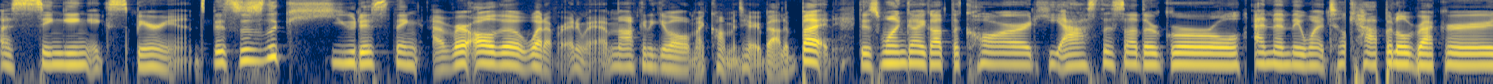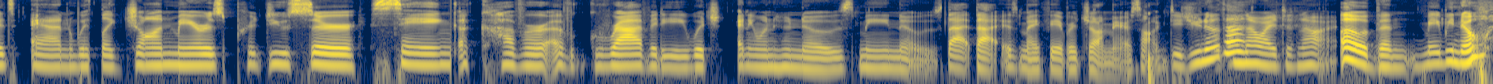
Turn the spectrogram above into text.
a singing experience. This is the cutest thing ever. Although, whatever. Anyway, I'm not going to give all my commentary about it. But this one guy got the card. He asked this other girl, and then they went to Capitol Records, and with like John Mayer's producer, sang a cover of Gravity, which anyone who knows me knows that that is my favorite John Mayer song. Did you know that? no i did not Oh, then maybe no one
